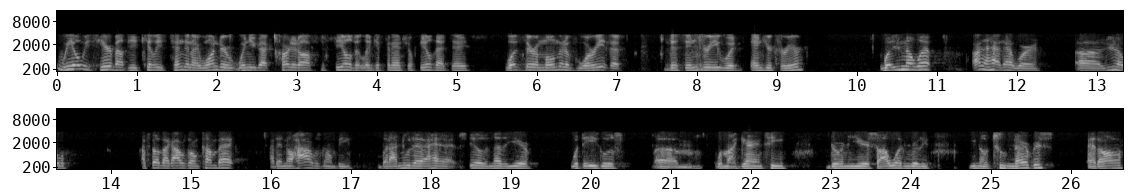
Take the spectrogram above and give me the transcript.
we always hear about the Achilles tendon. I wonder when you got carted off the field at Lincoln Financial Field that day, was there a moment of worry that this injury would end your career? Well, you know what? I didn't have that worry. Uh, you know, I felt like I was gonna come back. I didn't know how I was gonna be, but I knew that I had still another year with the Eagles um, with my guarantee during the year, so I wasn't really, you know, too nervous at all.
